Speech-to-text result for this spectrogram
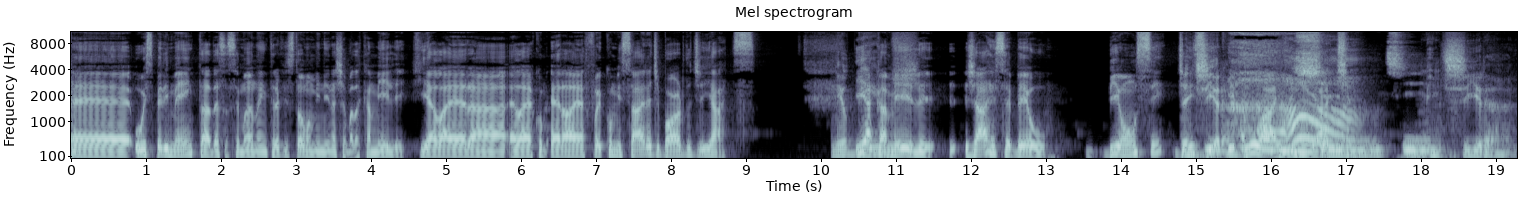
é, o Experimenta dessa semana entrevistou uma menina chamada Camille, que ela era. Ela, é, com- ela é- foi comissária de bordo de iates. Meu Deus. E a Camille já recebeu Beyoncé, Jay-Z e. Blue Ivy no iate. Gente. Mentira.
